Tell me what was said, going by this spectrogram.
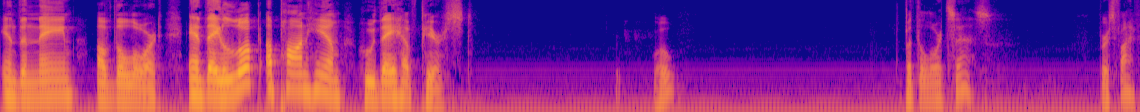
in the name of the Lord, and they look upon him who they have pierced. Whoa. But the Lord says, verse 5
